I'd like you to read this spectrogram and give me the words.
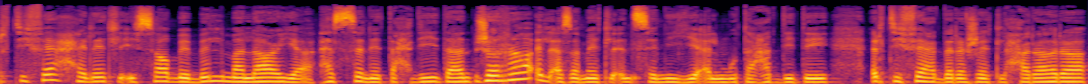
ارتفاع حالات الإصابة بالملاريا هالسنة تحديدا جراء الأزمات الإنسانية المتعددة ارتفاع درجات الحرارة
